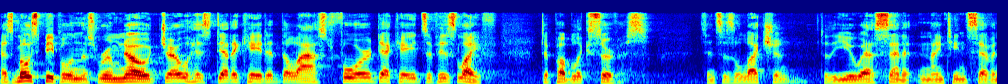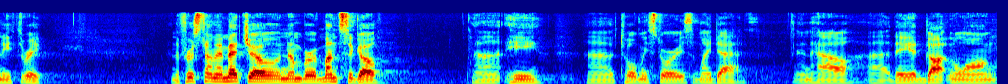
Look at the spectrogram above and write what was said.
As most people in this room know, Joe has dedicated the last four decades of his life to public service since his election to the U.S. Senate in 1973. And the first time I met Joe a number of months ago, uh, he uh, told me stories of my dad and how uh, they had gotten along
